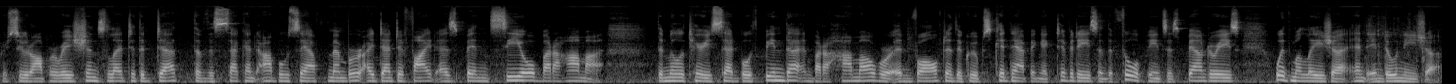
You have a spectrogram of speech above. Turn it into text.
Pursuit operations led to the death of the second Abu Sayyaf member, identified as Bencio Barahama. The military said both Binda and Barahama were involved in the group's kidnapping activities in the Philippines' boundaries with Malaysia and Indonesia.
